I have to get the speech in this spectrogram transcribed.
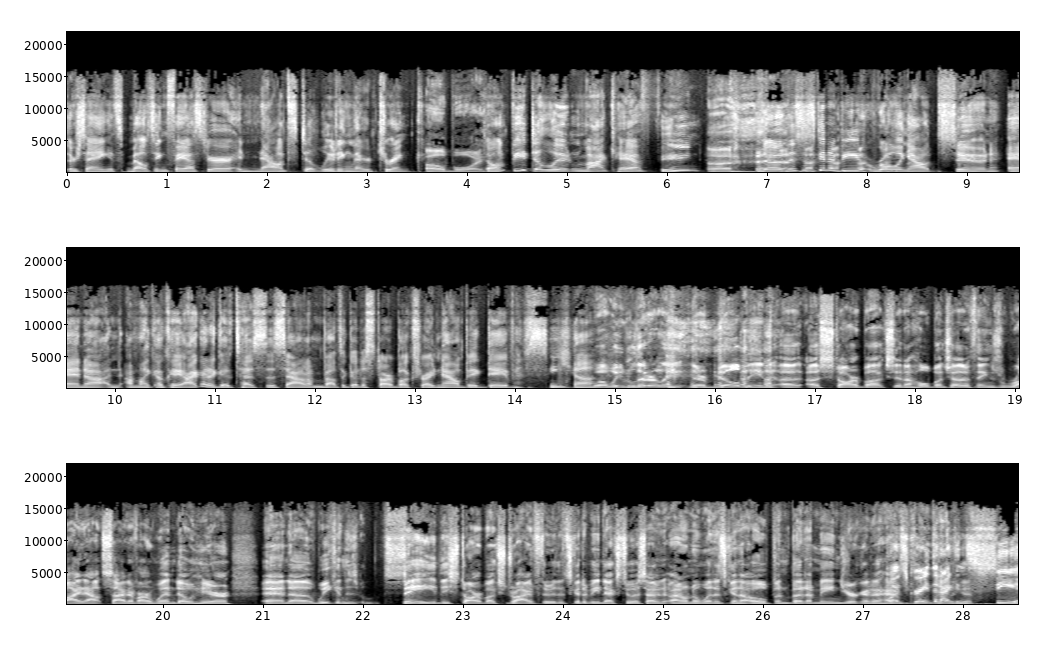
they're saying it's melting faster and now it's diluting their drink. Oh, boy. Don't be diluting my caffeine. Uh, so this is going to be rolling out soon, and, uh, and I'm like, okay, I got to go test this out. I'm about to go to Starbucks right now, Big Dave. See ya. Well, we literally they're building a, a Starbucks and a whole bunch of other things right outside of our window here, and uh, we can see the Starbucks drive-through that's going to be next to us. I, I don't know when it's going to open, but I mean, you're going to have. Well, it's great that I can good- see it.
